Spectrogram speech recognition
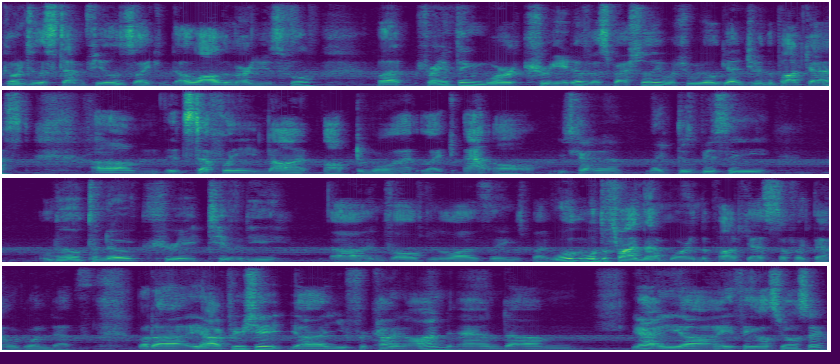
go into the STEM fields. Like a lot of them are useful, but for anything more creative, especially which we will get into in the podcast, um, it's definitely not optimal at like at all. It's kind of like there's basically little to no creativity uh, involved in a lot of things, but we'll we'll define that more in the podcast stuff like that. We'll go in depth. But uh, yeah, I appreciate uh, you for coming on, and um, yeah, any uh, anything else you want to say?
